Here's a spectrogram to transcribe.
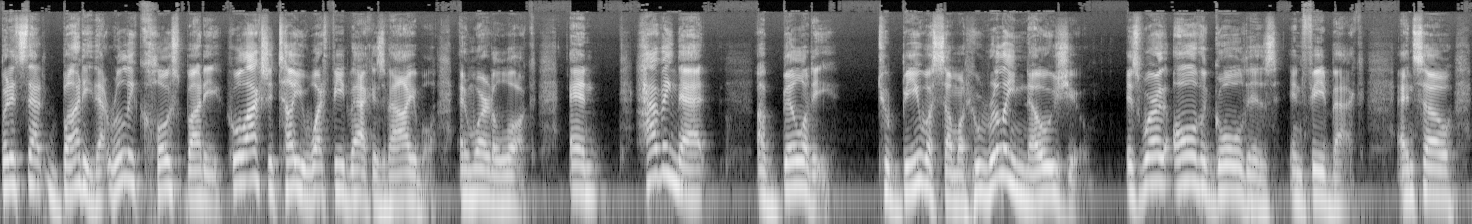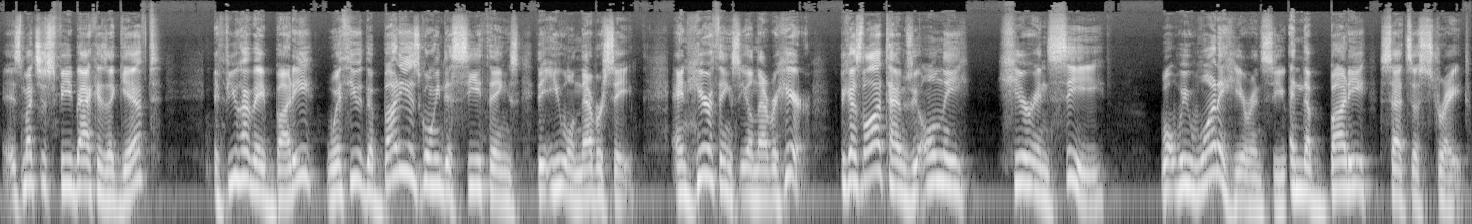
But it's that buddy, that really close buddy, who will actually tell you what feedback is valuable and where to look. And having that ability to be with someone who really knows you is where all the gold is in feedback. And so, as much as feedback is a gift, if you have a buddy with you, the buddy is going to see things that you will never see and hear things that you'll never hear. Because a lot of times we only hear and see what we want to hear and see, and the buddy sets us straight.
